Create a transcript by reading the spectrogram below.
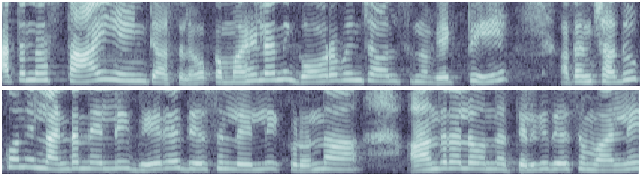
అతని స్థాయి ఏంటి అసలు? ఒక మహిళని గౌరవించవలసిన వ్యక్తి అతను చదువుకొని లండన్ వెళ్ళి వేరే దేశంలో వెళ్ళి ఇక్కడ ఉన్న ఆంధ్రాలో ఉన్న తెలుగుదేశం వాళ్ళని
